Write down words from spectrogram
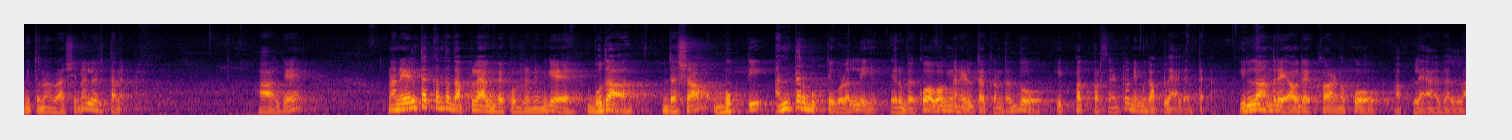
ಮಿಥುನ ರಾಶಿನಲ್ಲಿರ್ತಾನೆ. ಹಾಗೆ ನಾನು ಹೇಳ್ತಕ್ಕಂಥದ್ದು ಅಪ್ಲೈ ಆಗಬೇಕು ಅಂದರೆ ನಿಮಗೆ ಬುಧ, ದಶ, ಭುಕ್ತಿ, ಅಂತರ್ಭುಕ್ತಿಗಳಲ್ಲಿ ಇರಬೇಕು. ಅವಾಗ ನಾನು ಹೇಳ್ತಕ್ಕಂಥದ್ದು ಇಪ್ಪತ್ತು ಪರ್ಸೆಂಟು ನಿಮಗೆ ಅಪ್ಲೈ ಆಗುತ್ತೆ. ಇಲ್ಲ ಅಂದರೆ ಯಾವುದೇ ಕಾರಣಕ್ಕೂ ಅಪ್ಲೈ ಆಗಲ್ಲ.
